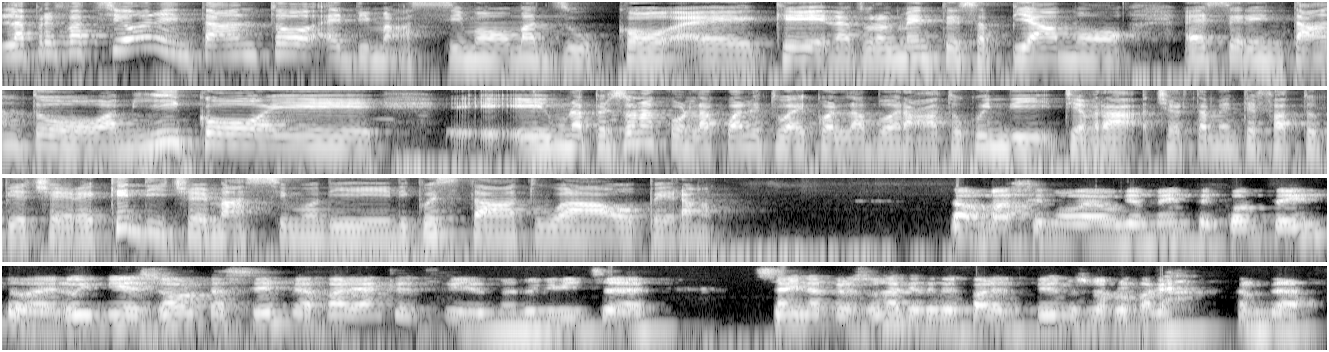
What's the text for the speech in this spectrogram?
la prefazione intanto è di Massimo Mazzucco, eh, che naturalmente sappiamo essere intanto amico e, e, e, una persona con la quale tu hai collaborato, quindi ti avrà certamente fatto piacere. Che dice Massimo di, di questa tua opera? No, Massimo è ovviamente contento e lui mi esorta sempre a fare anche il film. Lui mi dice: Sei la persona che deve fare il film sulla propaganda.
